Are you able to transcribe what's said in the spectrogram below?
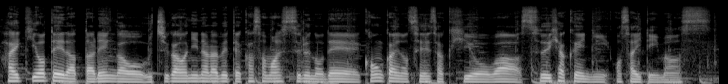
廃棄予定だったレンガを内側に並べてかさ増しするので今回の制作費用は数百円に抑えています。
